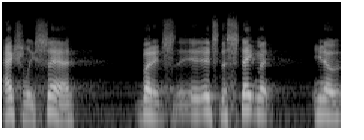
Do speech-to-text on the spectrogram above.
actually said but it's, it's the statement, you know,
